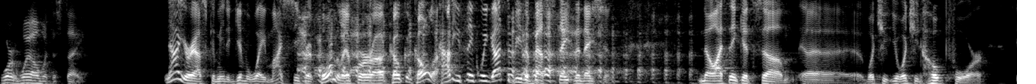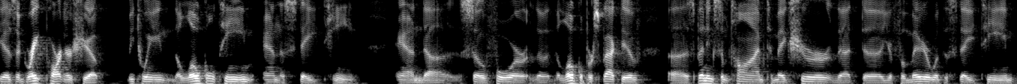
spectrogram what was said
work well with the state? Now you're asking me to give away my secret formula for uh, Coca Cola. How do you think we got to be the best state in the nation? No, I think it's um, uh, what you what you'd hope for is a great partnership between the local team and the state team. And uh, so, for the, the local perspective, uh, spending some time to make sure that uh, you're familiar with the state team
